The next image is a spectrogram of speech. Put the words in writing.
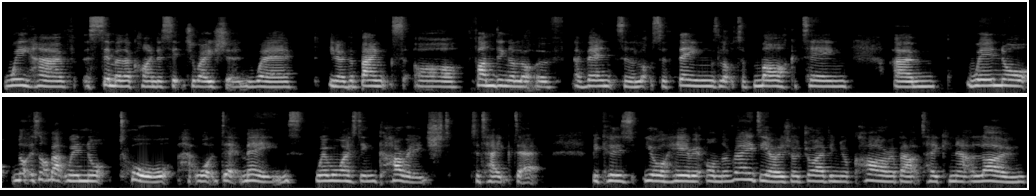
we have a similar kind of situation where you know the banks are funding a lot of events and lots of things, lots of marketing. Um, we're not not it's not about we're not taught what debt means. We're almost encouraged to take debt because you'll hear it on the radio as you're driving your car about taking out a loan.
